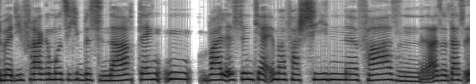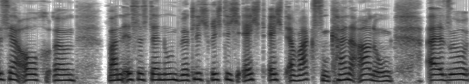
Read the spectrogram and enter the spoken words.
Über die Frage muss ich ein bisschen nachdenken, weil es sind ja immer verschiedene Phasen. Also das ist ja auch, ähm, wann ist es denn nun wirklich richtig echt, echt erwachsen? Keine Ahnung. Also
